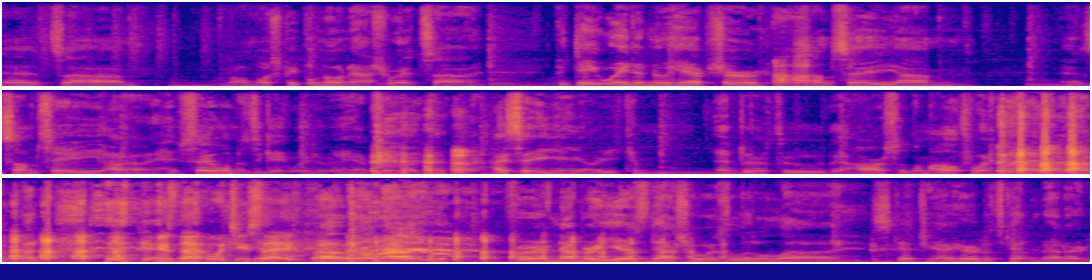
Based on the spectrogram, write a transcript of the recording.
it's um, well, most people know Nashua. It's uh, the gateway to New Hampshire. Uh-huh. Some say, um, and some say uh, Salem is the gateway to New Hampshire. But I say, you know, you can enter through the arse of the mouth. whatever. Is that what you say? Yeah. Well, well now, for a number of years, Nashua was a little uh, sketchy. I heard it's getting better.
